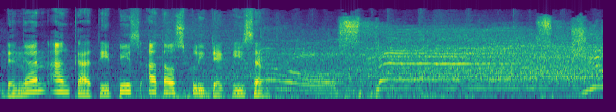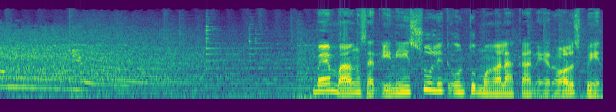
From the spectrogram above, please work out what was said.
dengan angka tipis atau split decision. Memang saat ini sulit untuk mengalahkan Errol Spin.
